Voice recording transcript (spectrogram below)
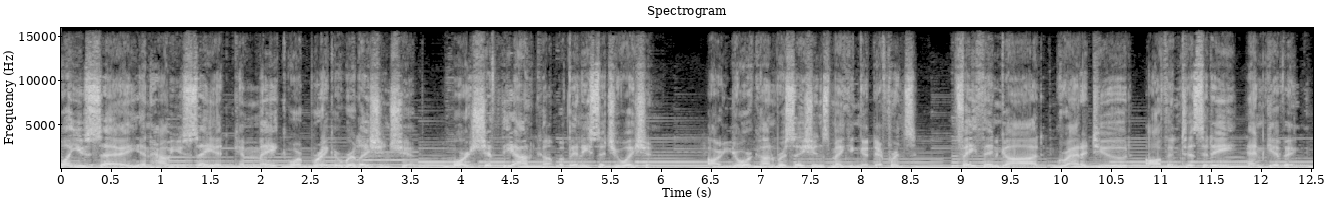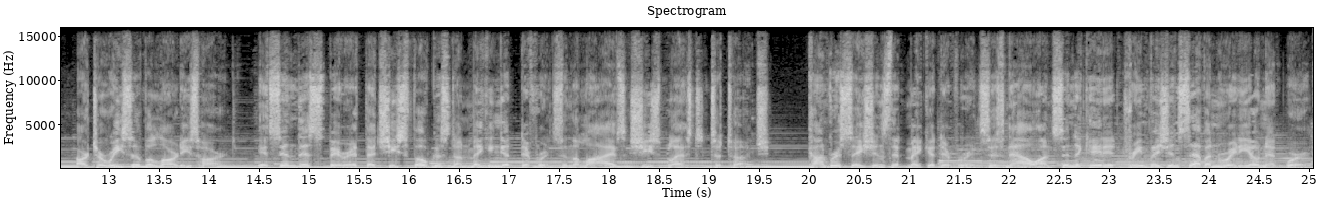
What you say and how you say it can make or break a relationship or shift the outcome of any situation. Are your conversations making a difference? Faith in God, gratitude, authenticity, and giving are Teresa Velarde's heart. It's in this spirit that she's focused on making a difference in the lives she's blessed to touch. Conversations that Make a Difference is now on syndicated Dream Vision 7 radio network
